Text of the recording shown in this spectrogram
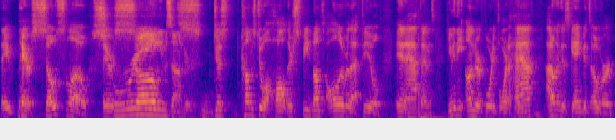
They they are so slow. They are so Screams under. just comes to a halt. There's speed bumps all over that field in Athens. Give me the under 44 and a half. I don't think this game gets over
